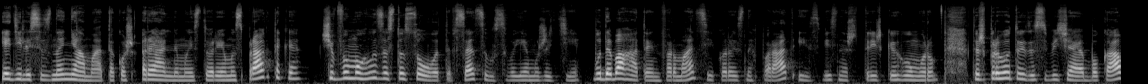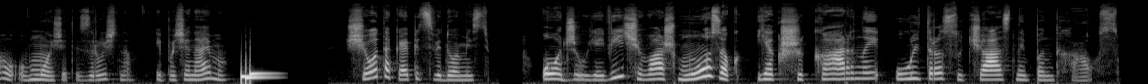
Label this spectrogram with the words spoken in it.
Я ділюся знаннями, а також реальними історіями з практики, щоб ви могли застосовувати все це у своєму житті. Буде багато інформації, корисних порад і, звісно ж, трішки гумору. Тож приготуйте собі чай або каву, вмощуйтесь зручно і починаємо. Що таке підсвідомість? Отже, уявіть, що ваш мозок як шикарний ультрасучасний пентхаус.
